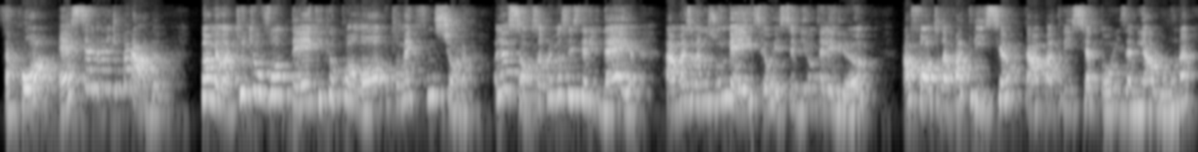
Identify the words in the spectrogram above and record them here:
Sacou? Essa é a grande parada. Pamela, o que, que eu vou ter? O que, que eu coloco? Como é que funciona? Olha só, só para vocês terem ideia, há mais ou menos um mês eu recebi no Telegram a foto da Patrícia, tá? A Patrícia Torres é minha aluna.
